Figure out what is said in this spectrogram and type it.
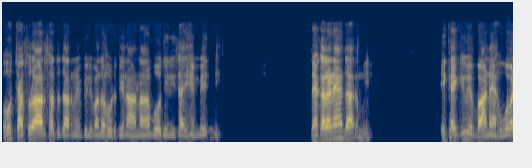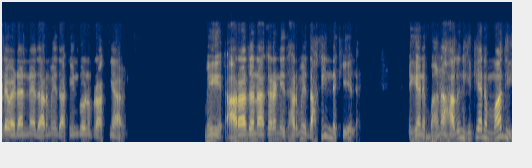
ඔහු චතුරාර්ය සත්‍ය ධර්මය පිළිබඳව ඔහුට තියෙන අනාබෝධය නිසා එහෙම වෙන්නේ. දැකලා නැහැ ධර්මයේ. ඒකයි කිව්වේ බණ ඇහුවට වැඩක් නැහැ ධර්මයේ දකින්න ඕන ප්‍රඥාවෙන්. මේ ආරාධනා කරන්නේ ධර්මයේ දකින්න කියලායි. ඒ කියන්නේ බණ අහගෙන හිටියට මදි.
